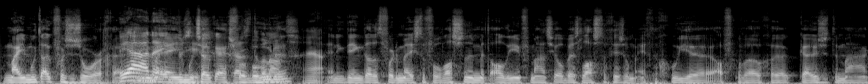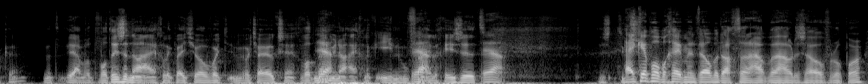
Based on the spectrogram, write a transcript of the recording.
Maar je moet ook voor ze zorgen. Ja, en, nee, en je precies. moet ze ook ergens Dat voor behoeden. ja. En ik denk dat het voor de meeste volwassenen met al die informatie al best lastig is om echt een goede, afgewogen keuze te maken. Met, ja, wat, wat is het nou eigenlijk? Weet je wel, wat, wat jij ook zegt. Wat neem je nou eigenlijk in? Hoe veilig is het? Ja. Dus ik heb op een gegeven moment wel bedacht, we hou- we houden zo over op hoor.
